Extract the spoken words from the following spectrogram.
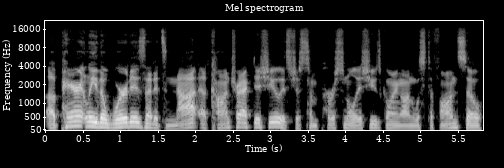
Apparently, the word is that it's not a contract issue; it's just some personal issues going on with Stefon. So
